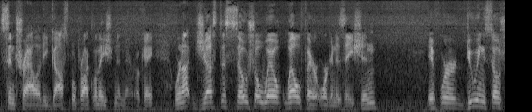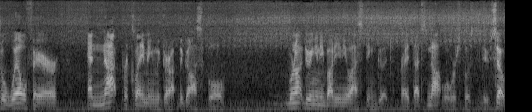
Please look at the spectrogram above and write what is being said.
centrality, gospel proclamation in there. Okay, we're not just a social wel- welfare organization. If we're doing social welfare and not proclaiming the, the gospel, we're not doing anybody any lasting good, right? That's not what we're supposed to do. So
